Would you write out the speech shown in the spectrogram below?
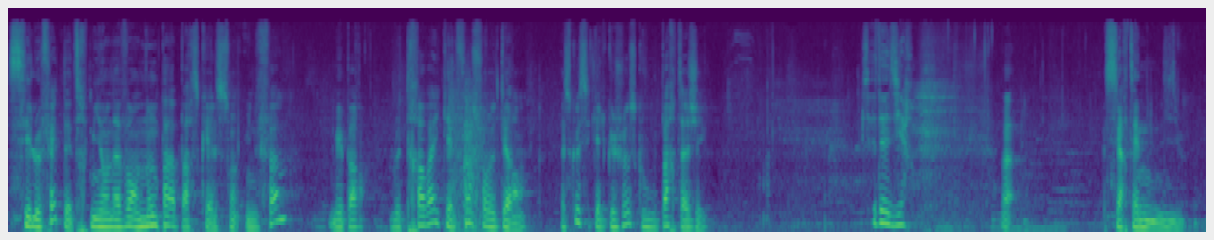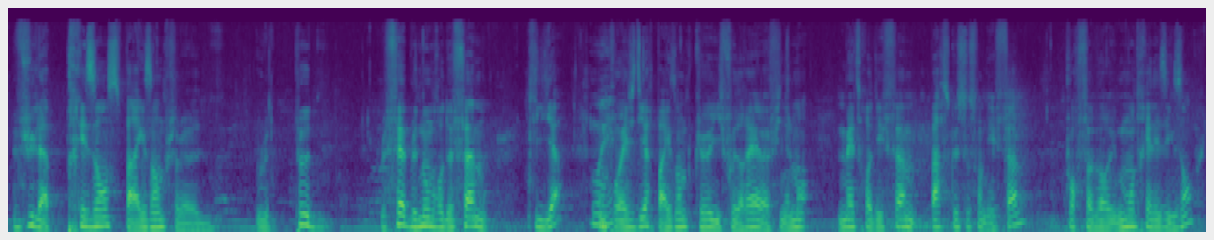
C'est le fait d'être mis en avant non pas parce qu'elles sont une femme, mais par le travail qu'elles font sur le terrain. Est-ce que c'est quelque chose que vous partagez? C'est-à-dire? Certaines, vu la présence, par exemple, euh, le peu, le faible nombre de femmes qu'il y a, Ouais. on pourrait se dire, par exemple, qu'il faudrait euh, finalement mettre des femmes parce que ce sont des femmes pour montrer des exemples.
